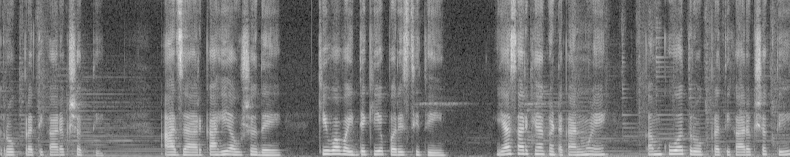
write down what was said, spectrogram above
रोगप्रतिकारक शक्ती आजार काही औषधे किंवा वैद्यकीय परिस्थिती यासारख्या घटकांमुळे कमकुवत रोगप्रतिकारक शक्ती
